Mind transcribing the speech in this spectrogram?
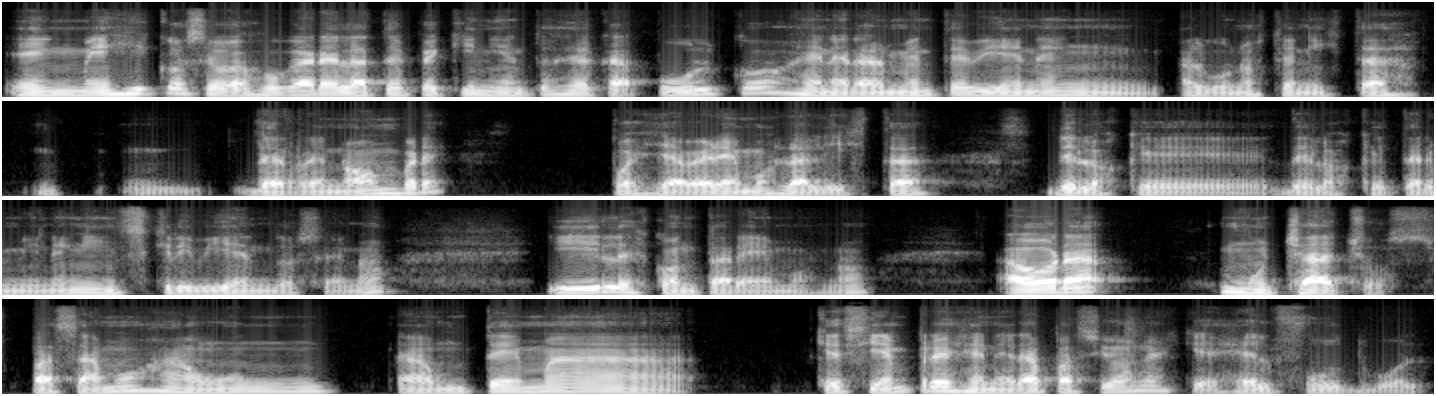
En México se va a jugar el ATP 500 de Acapulco, generalmente vienen algunos tenistas mm, de renombre, pues ya veremos la lista de los que, de los que terminen inscribiéndose, ¿no? Y les contaremos, ¿no? Ahora, muchachos, pasamos a un a un tema que siempre genera pasiones, que es el fútbol.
